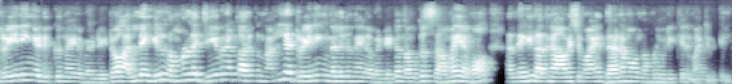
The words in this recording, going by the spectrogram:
ട്രെയിനിങ് എടുക്കുന്നതിന് വേണ്ടിയിട്ടോ അല്ലെങ്കിൽ നമ്മളുടെ ജീവനക്കാർക്ക് നല്ല ട്രെയിനിങ് നൽകുന്നതിന് വേണ്ടിയിട്ടോ നമുക്ക് സമയമോ അല്ലെങ്കിൽ അതിനാവശ്യമായ ധനമോ നമ്മൾ ഒരിക്കലും മാറ്റിവെക്കില്ല.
